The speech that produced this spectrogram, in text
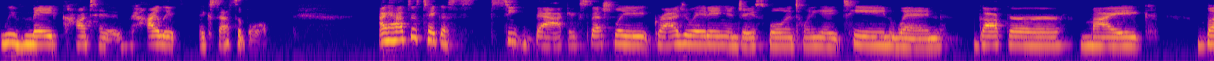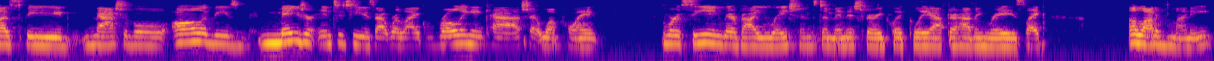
we've made content highly accessible I had to take a seat back, especially graduating in J school in 2018 when Gawker, Mic, BuzzFeed, Mashable, all of these major entities that were like rolling in cash at one point were seeing their valuations diminish very quickly after having raised like a lot of money.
